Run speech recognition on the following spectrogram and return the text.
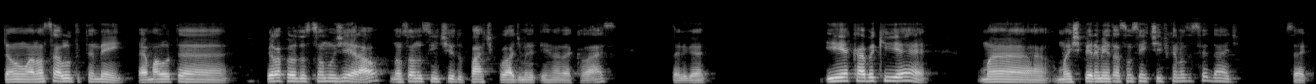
Então, a nossa luta também é uma luta pela produção no geral, não só no sentido particular de uma determinada classe, tá ligado? E acaba que é uma, uma experimentação científica na sociedade, certo?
